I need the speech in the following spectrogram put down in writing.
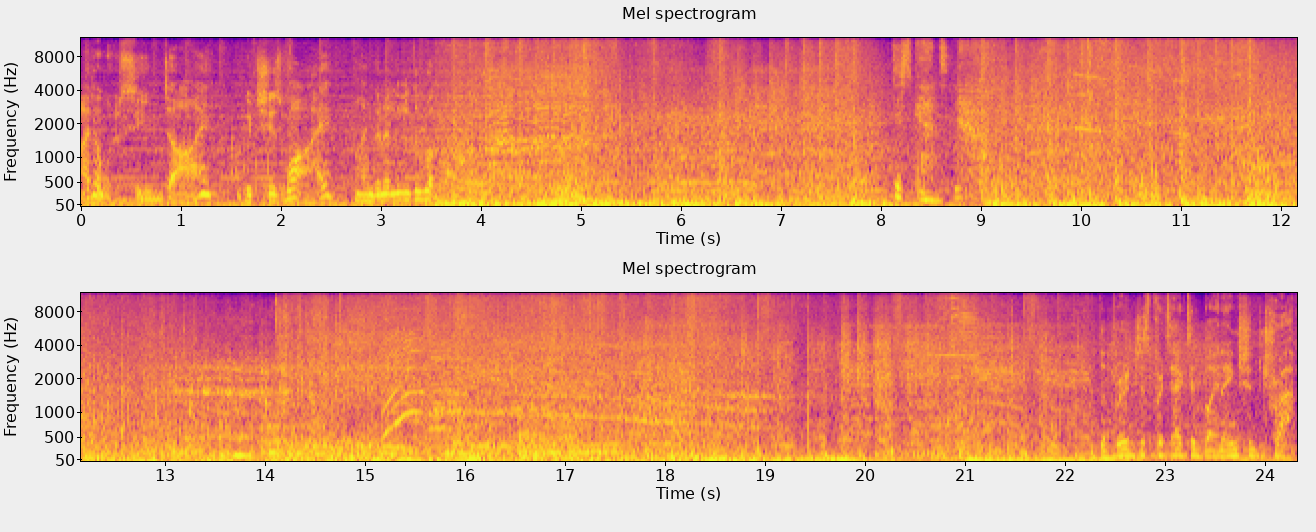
I don't want to see you die, which is why I'm going to leave the room. This ends now. Bridge is protected by an ancient trap.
